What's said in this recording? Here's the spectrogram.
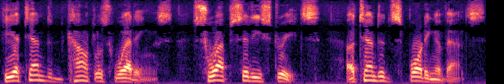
He attended countless weddings, swept city streets, attended sporting events,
